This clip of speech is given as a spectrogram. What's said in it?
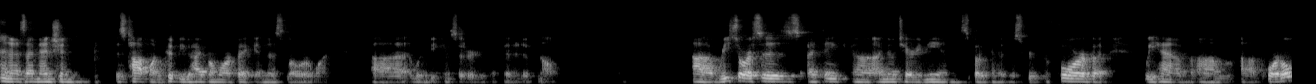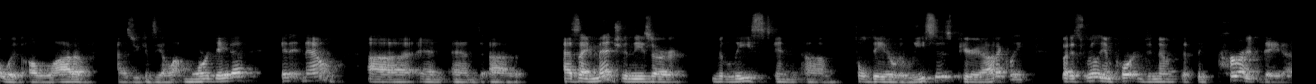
And as I mentioned, this top one could be hypomorphic and this lower one would be considered a definitive null. Uh, resources, I think, uh, I know Terry Meehan had spoken at this group before, but we have um, a portal with a lot of, as you can see, a lot more data in it now. Uh, and and uh, as I mentioned, these are released in um, full data releases periodically, but it's really important to note that the current data,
